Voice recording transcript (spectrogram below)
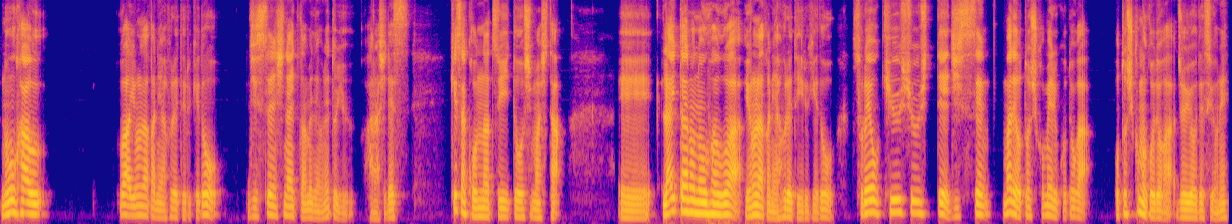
ノウハウは世の中に溢れてるけど、実践しないとダメだよねという話です。今朝こんなツイートをしました。えー、ライターのノウハウは世の中に溢れているけど、それを吸収して実践まで落とし込めることが、落とし込むことが重要ですよね。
